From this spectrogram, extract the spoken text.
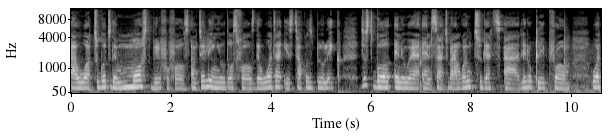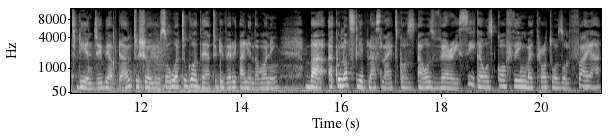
I were to go to the most beautiful falls. I'm telling you, those falls, the water is turquoise blue lake. Just go anywhere and search. But I'm going to get a little clip from what D and JB have done to show you. So we were to go there today very early in the morning. But I could not sleep last night because I was very sick. I was coughing, my throat was on fire.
